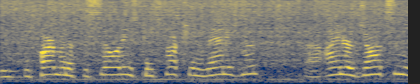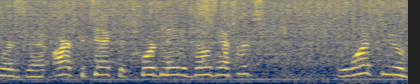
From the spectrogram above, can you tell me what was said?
the Department of Facilities, Construction and Management. Uh, Einar Johnson was the architect that coordinated those efforts. We want to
